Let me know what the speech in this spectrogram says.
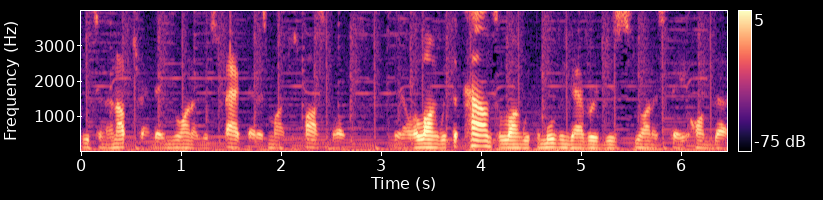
it's in an uptrend and you want to respect that as much as possible you know, along with the counts, along with the moving averages, you want to stay on the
